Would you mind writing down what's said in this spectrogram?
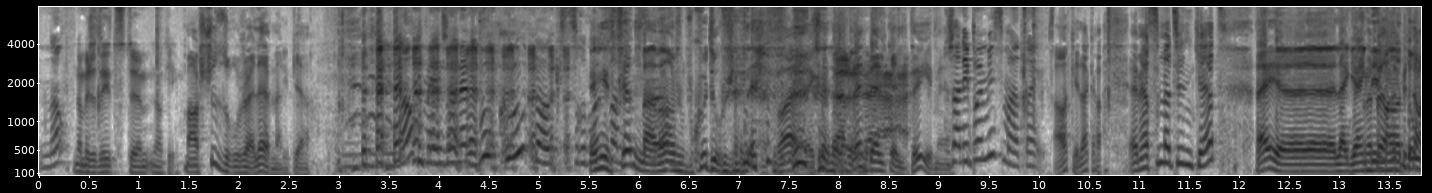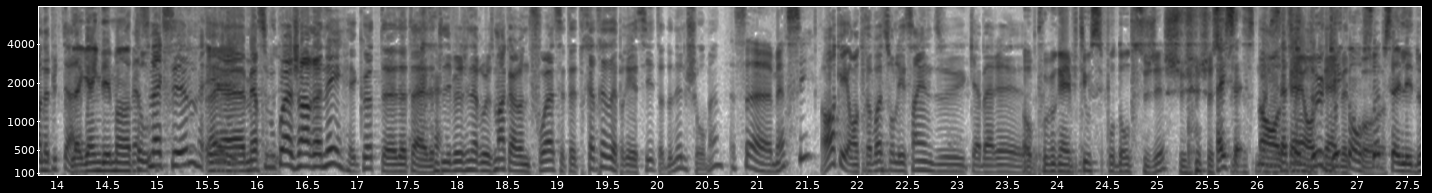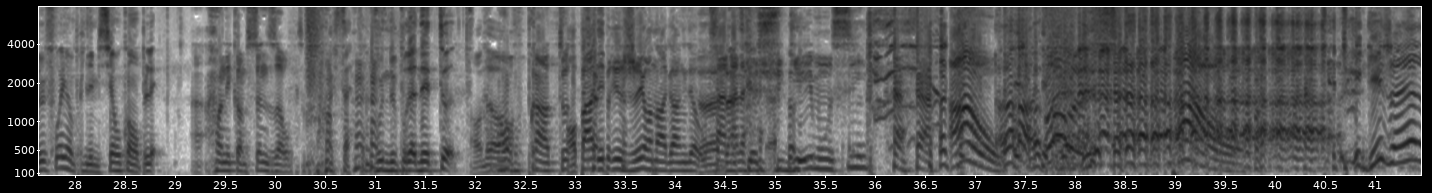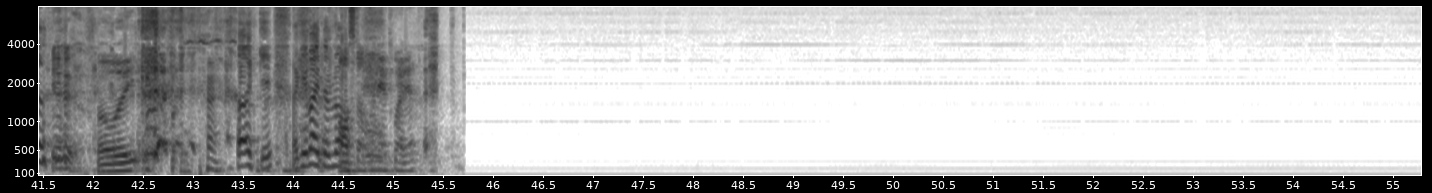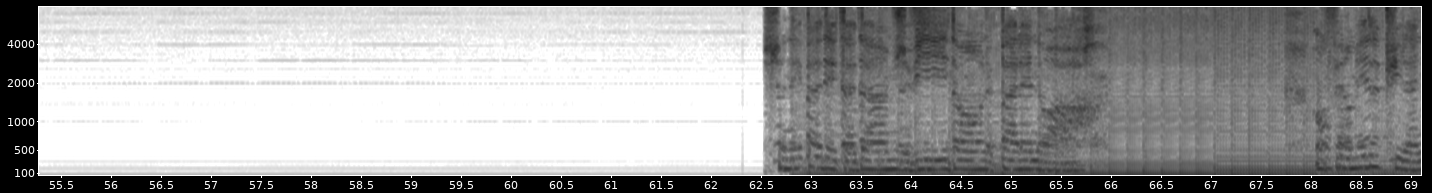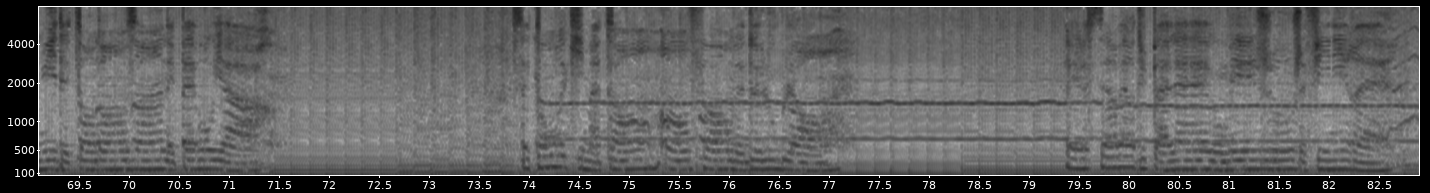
Non. Non, mais je veux dire, tu te. OK. Manges-tu du rouge à lèvres, Marie-Pierre? Non, mais j'en ai beaucoup, donc sûrement. Et que t'en Finn m'en mange beaucoup de rouge à lèvres. Ouais, écoute, plein de belles qualités, mais... J'en ai pas mis ce matin. Ah, ok, d'accord. Euh, merci Mathieu Niquette. Hey, euh, la gang On a des de manteaux. on a plus de temps. La gang des manteaux. Merci Maxime. Et euh, merci beaucoup à Jean-René. Écoute, euh, de, de te livrer généreusement encore une fois. C'était très, très apprécié. T'as donné le show, man. Ça, merci. Ok, on te revoit sur les scènes du cabaret. Vous pouvez me réinviter aussi pour d'autres sujets. Je, je suis Hey, ça. Non, on ça fait deux invite qu'on soit, puis les deux fois, ils ont pris l'émission au complet. Ah, On est comme ça, nous autres. Vous nous prenez toutes. On, a- On on, vous prend tout. on parle des préjugés, on en gagne d'autres. Euh, parce que je suis gay, moi aussi. Oh! T'es gay, Joël? Ah oui. ok. Ok, bye tout le On monde. se retrouve dans les toilettes. Je n'ai pas d'état d'âme, je vis dans le palais noir. Enfermé depuis la nuit des temps dans un épais brouillard. Cette ombre qui m'attend en forme de loup blanc. Et le serveur du palais où mes jours je finirai.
